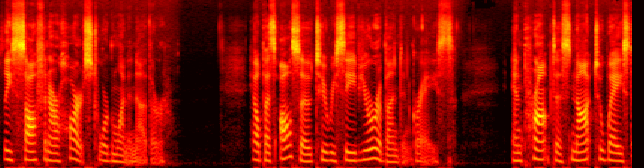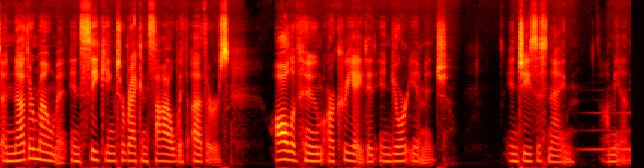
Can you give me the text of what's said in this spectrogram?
Please soften our hearts toward one another. Help us also to receive your abundant grace and prompt us not to waste another moment in seeking to reconcile with others, all of whom are created in your image. In Jesus' name, amen.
